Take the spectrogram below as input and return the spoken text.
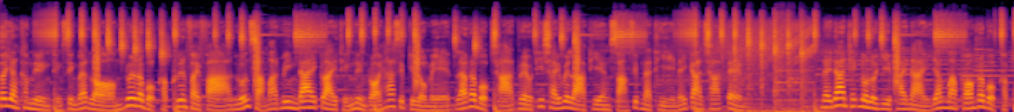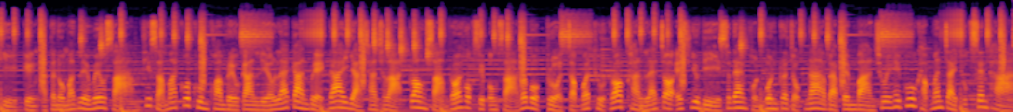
ก็ยังคำนึงถึงสิ่งแวดล้อม ด้วยระบบขับเคลื่อนไฟฟ้า ล้วนสามารถวิ่งได้ไกลถึง 150 กิโลเมตร และระบบชาร์จเร็วที่ใช้เวลาเพียง 30 นาทีในการชาร์จเต็มในด้านเทคโนโลยีภายในยังมาพร้อมระบบขับขี่กึ่งอัตโนมัติเลเวล 3 ที่สามารถควบคุมความเร็วการเลี้ยวและการเบรกได้อย่างชาญฉลาดกล้อง 360 องศาระบบตรวจจับวัตถุรอบคันและจอ HUD แสดงผลบนกระจกหน้าแบบเต็มบานช่วยให้ผู้ขับมั่นใจทุกเส้นทาง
